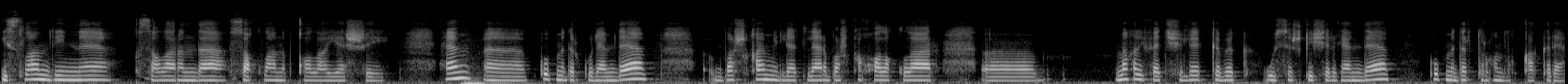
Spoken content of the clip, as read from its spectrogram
ислам дине кысаларында сакланып кала яши. һәм күпмедер күләмдә башка милләтләр башка халыклар мәгърифәтчелек кебек үсеш кичергәндә күпмедер торгынлыкка керә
